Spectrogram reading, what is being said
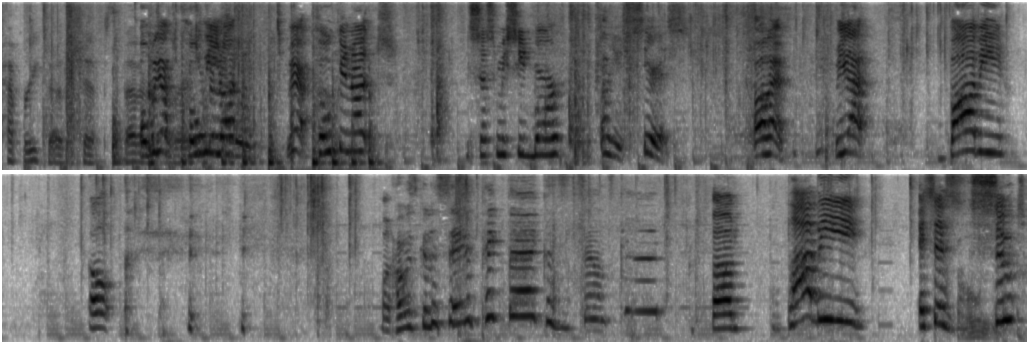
paprika chips better? Oh, we got right? Give me another coconut. We got coconut. Sesame seed bar. Are you serious? Okay, we got Bobby. Oh. I was gonna say to pick that because it sounds good. Um, Bobby. it says suit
